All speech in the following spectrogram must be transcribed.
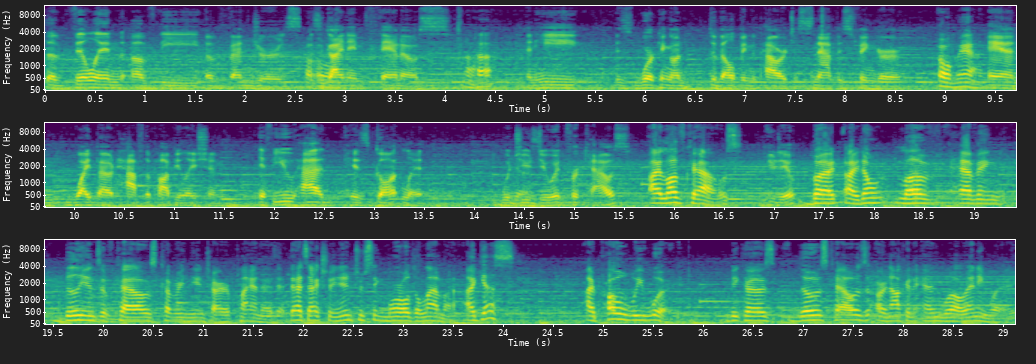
The villain of the Avengers is a guy named Thanos, Uh-huh. and he is working on developing the power to snap his finger Oh, man. and wipe out half the population. If you had his gauntlet, would you do it for cows? I love cows, You do? but I don't love having billions of cows covering the entire planet. That's actually an interesting moral dilemma. I guess I probably would, because those cows are not going to end well anyway.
